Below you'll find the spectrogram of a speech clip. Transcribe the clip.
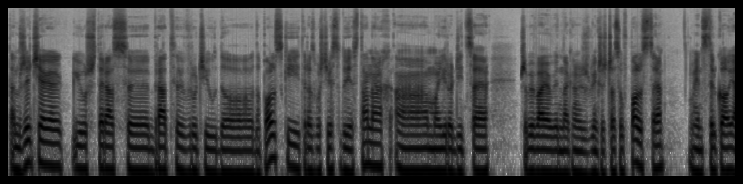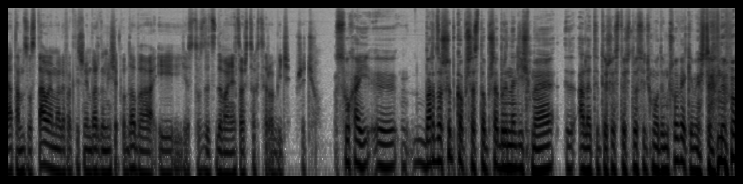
tam życie. Już teraz y, brat wrócił do, do Polski, teraz właściwie studiuje w Stanach, a moi rodzice przebywają jednak już większość czasu w Polsce. Więc tylko ja tam zostałem, ale faktycznie bardzo mi się podoba i jest to zdecydowanie coś, co chcę robić w życiu. Słuchaj, y, bardzo szybko przez to przebrnęliśmy, y, ale ty też jesteś dosyć młodym człowiekiem jeszcze w tym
